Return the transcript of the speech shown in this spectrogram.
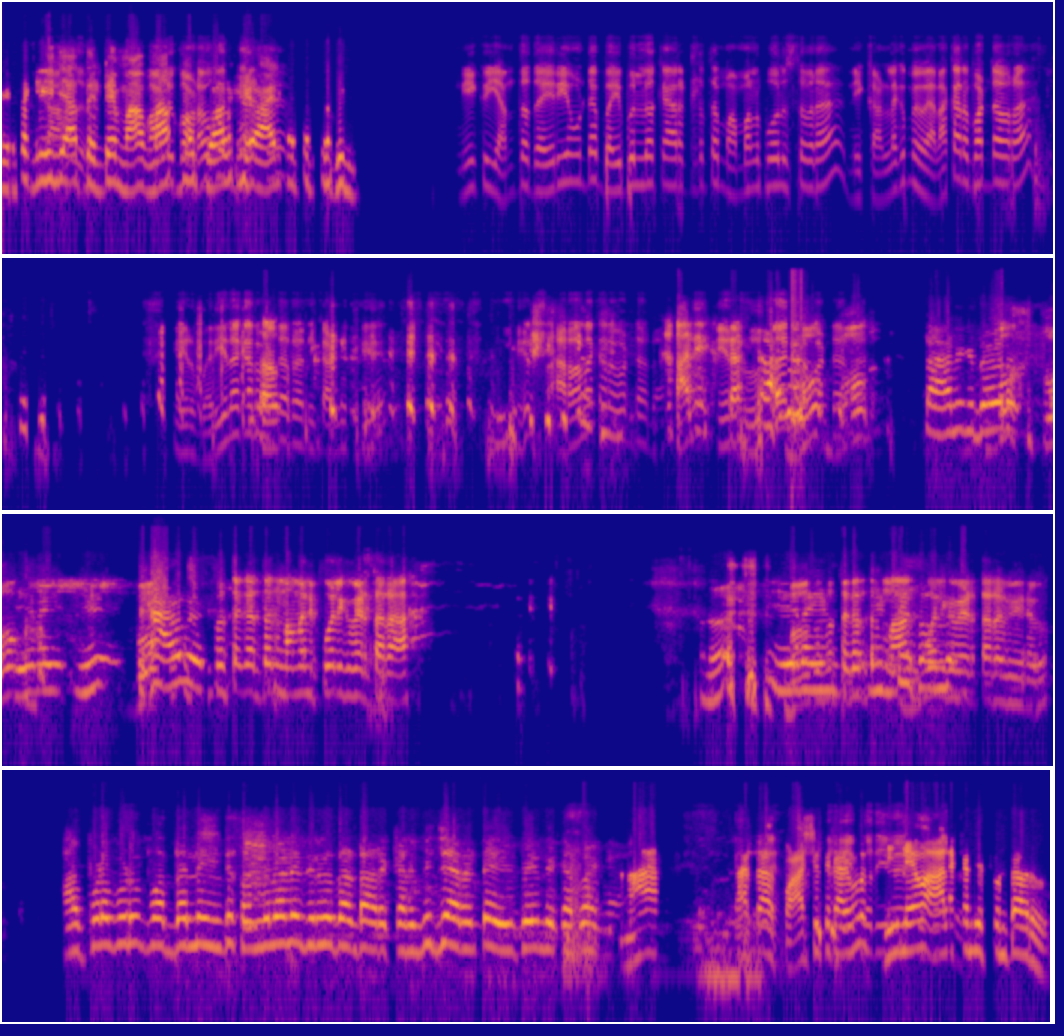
ఎంత క్లీన్. చేస్తుంటే మా. నీకు ఎంత ధైర్యం ఉంటే బైబిల్లో క్యారెక్టర్తో మమ్మల్ని పోలుస్తావరా? నీ కళ్ళకి మేము ఎలా కనపడ్డావరా? నేను మరీ ఇలా కనబడ్డారా నీ కళ్ళకి. నేను సారాలా నేను దానికి కాదు, పుస్తకంతో మమ్మల్ని పోలిక పెడతారా? పోలిక పెడతారా మీరు? అప్పుడప్పుడు పొద్దున్నే ఇంటి సందులోనే తిరుగుతుంటారు. కనిపించారంటే అయిపోయింది పారిశుద్ధ కార్మికులు పది స్త్రీలేమో తీసుకుంటారు.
